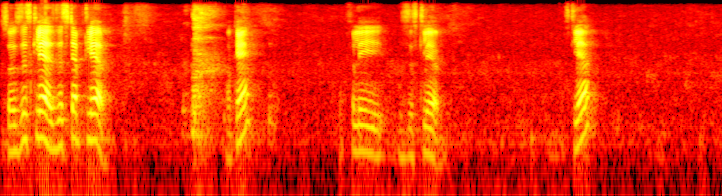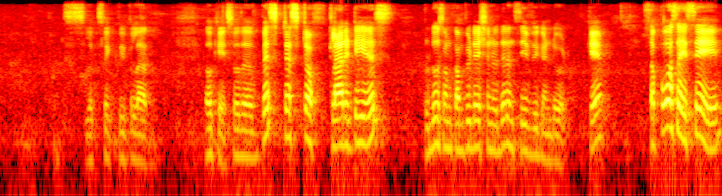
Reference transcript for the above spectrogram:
So is this clear? Is this step clear? Okay. Hopefully, this is clear. It's clear. Looks, like people are okay. So the best test of clarity is to do some computation with it and see if we can do it. Okay. Suppose I say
